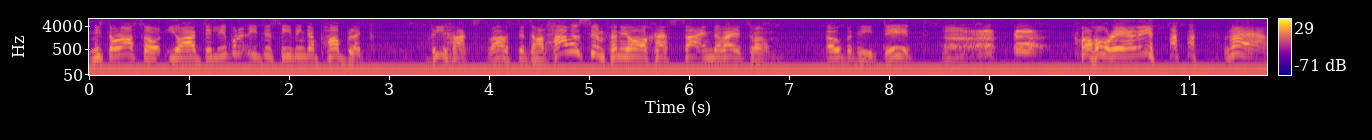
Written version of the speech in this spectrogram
Mr. Russell, you are deliberately deceiving the public. Richard Strauss did not have a symphony orchestra in the bedroom. Oh, but he did. Oh, really? there.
